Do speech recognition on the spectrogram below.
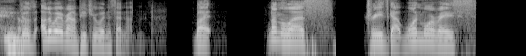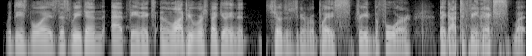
If it was the other way around, Petree wouldn't have said nothing. But nonetheless, Creed's got one more race with these boys this weekend at Phoenix, and a lot of people were speculating that Childress was going to replace Creed before they got to Phoenix, but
